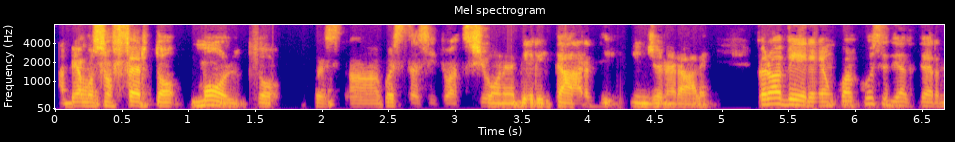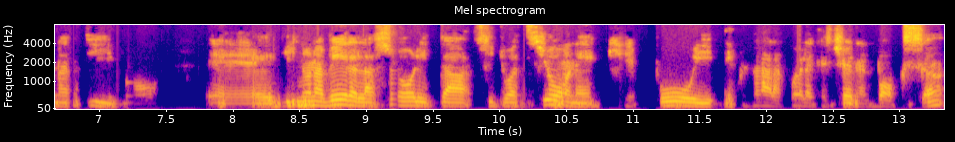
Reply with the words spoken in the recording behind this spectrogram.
abbiamo sofferto molto questa, questa situazione dei ritardi in generale però avere un qualcosa di alternativo, eh, di non avere la solita situazione che poi equivale a quella che c'è nel box,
